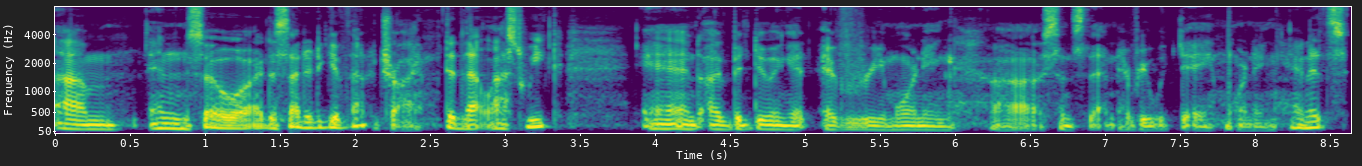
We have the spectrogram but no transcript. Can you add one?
Um, and so I decided to give that a try. Did that last week and I've been doing it every morning uh, since then, every weekday morning, and it's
